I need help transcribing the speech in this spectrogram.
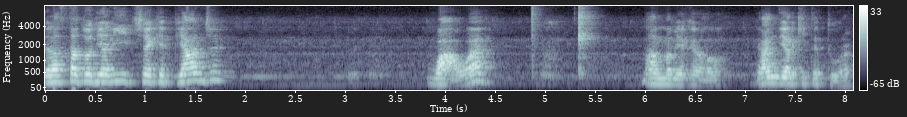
della statua di Alice che piange? Wow, eh? Mamma mia che roba. Grandi architettura.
